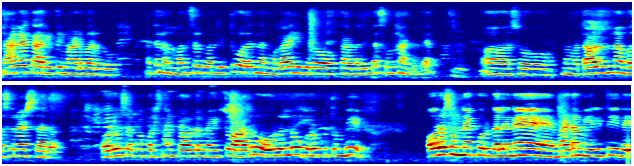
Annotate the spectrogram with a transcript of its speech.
ನಾವ್ಯಾಕೆ ಆ ರೀತಿ ಮಾಡಬಾರ್ದು ಅಂತ ನನ್ನ ಮನಸ್ಸಲ್ಲಿ ಬಂದಿತ್ತು, ಆದರೆ ನನ್ನ ಮಗ ಹೀಗಿರೋ ಕಾರಣದಿಂದ ಸುಮ್ಮನಾಗಿದೆ ಸೊ ನಮ್ಮ ತಾಳನ್ನ ಬಸವರಾಜ್ ಸರ್ ಅವರು ಸ್ವಲ್ಪ ಪರ್ಸ್ನಲ್ ಪ್ರಾಬ್ಲಮ್ ಇತ್ತು, ಆದರೂ ಅವರಲ್ಲೂ ಹುರುಪು ತುಂಬಿ ಅವರು ಸುಮ್ಮನೆ ಕೂರ್ದಲೇ ಮೇಡಮ್ ಈ ರೀತಿ ಇದೆ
